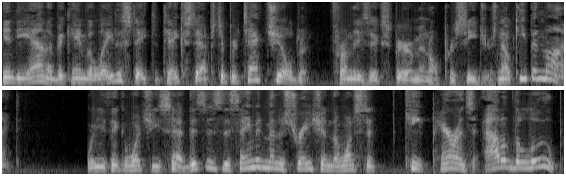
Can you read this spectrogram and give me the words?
Indiana became the latest state to take steps to protect children from these experimental procedures. Now, keep in mind, when you think of what she said, this is the same administration that wants to keep parents out of the loop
